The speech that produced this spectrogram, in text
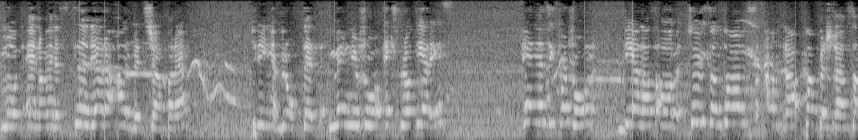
mot en av hennes tidigare arbetsköpare kring brottet människoexploatering. Hennes situation delas av tusentals andra papperslösa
